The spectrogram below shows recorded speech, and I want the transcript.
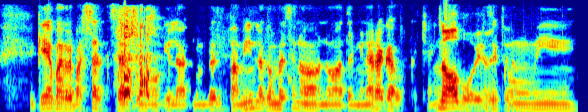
Queda para repasar. O sea, como que la para mí la conversa no, no va a terminar acá, pues, ¿cachai? No, pues, obviamente no. como mi,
